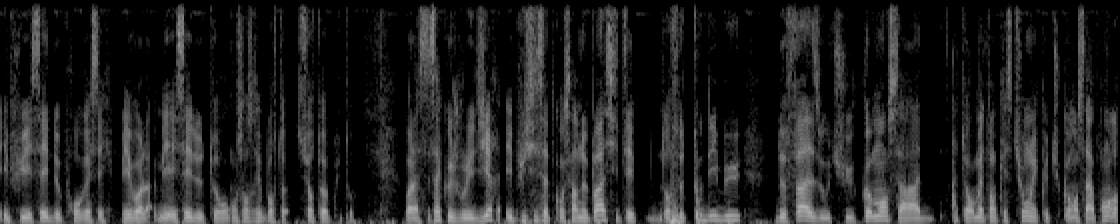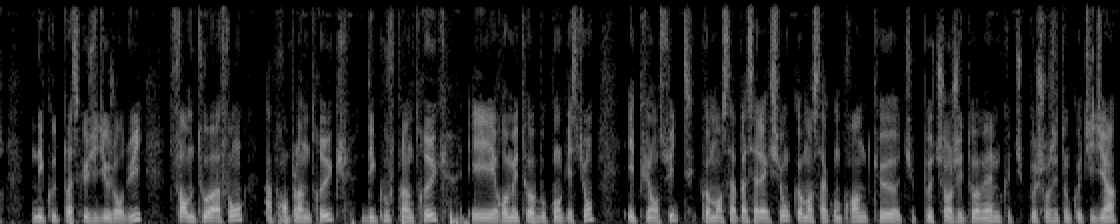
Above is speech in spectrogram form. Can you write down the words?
et puis essaye de progresser. Mais voilà, mais essaye de te reconcentrer pour toi, sur toi plutôt. Voilà, c'est ça que je voulais dire. Et puis si ça te concerne pas, si tu es dans ce tout début de phase où tu commences à te remettre en question et que tu commences à apprendre, n'écoute pas ce que j'ai dit aujourd'hui, forme-toi à fond, apprends plein de trucs, découvre plein de trucs et remets-toi beaucoup en question. Et puis ensuite, commence à passer à l'action, commence à comprendre que tu peux te changer toi-même, que tu peux changer ton quotidien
